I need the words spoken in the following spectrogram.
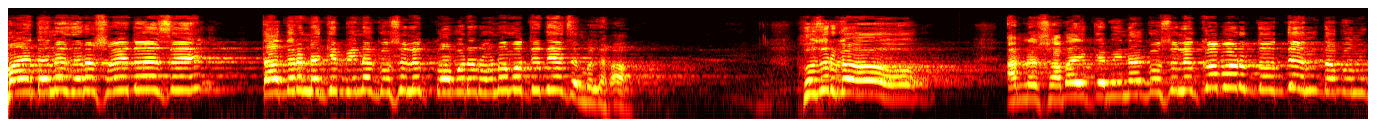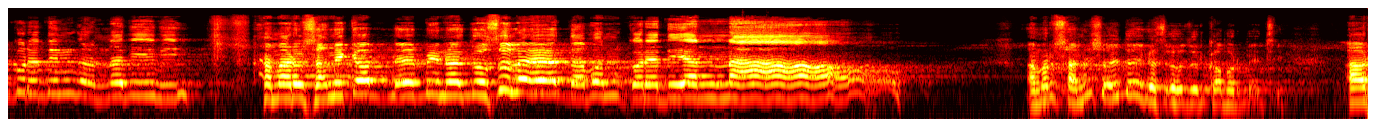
ময়দানে যারা শহীদ হয়েছে, তাদের নাকি বিনা গোসলে কবরের অনুমতি দিয়েছেন বলে হ্যাঁ। হুজুর গো আপনার সবাইকে বিনা গোসলে কবর দেন দাপন করে দিন গো নবী আমার স্বামীকে আপনি বিনা গোসলে দাপন করে দিয়েন না। আমার স্বামী শহীদ হয়ে গেছে, হুজুর খবর পেয়েছি। আর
